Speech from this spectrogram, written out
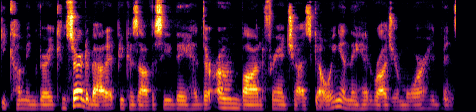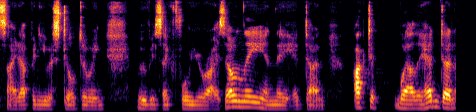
becoming very concerned about it because obviously they had their own Bond franchise going, and they had Roger Moore had been signed up, and he was still doing movies like For Your Eyes Only, and they had done Octop. Well, they hadn't done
